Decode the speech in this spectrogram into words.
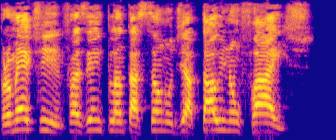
Promete fazer a implantação no dia tal e não faz.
